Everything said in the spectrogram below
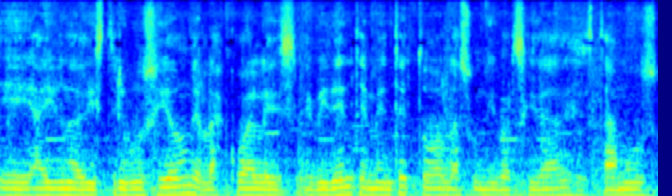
eh, hay una distribución de las cuales evidentemente todas las universidades estamos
